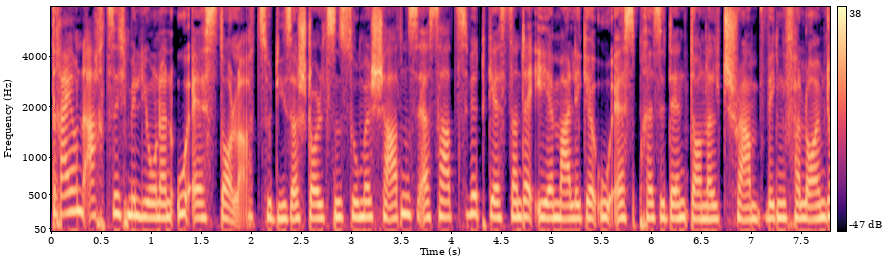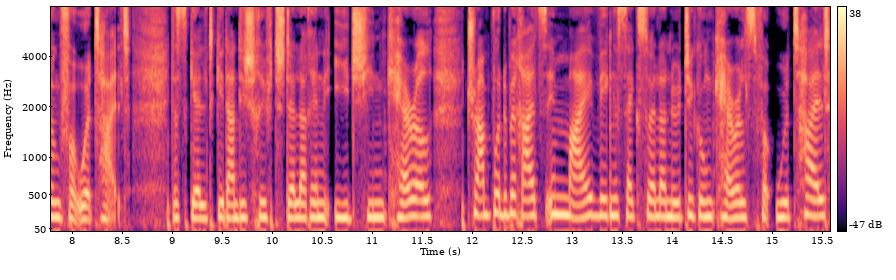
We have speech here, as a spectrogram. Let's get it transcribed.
83 Millionen US-Dollar. Zu dieser stolzen Summe Schadensersatz wird gestern der ehemalige US-Präsident Donald Trump wegen Verleumdung verurteilt. Das Geld geht an die Schriftstellerin E. Jean Carroll. Trump wurde bereits im Mai wegen sexueller Nötigung Carrolls verurteilt.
